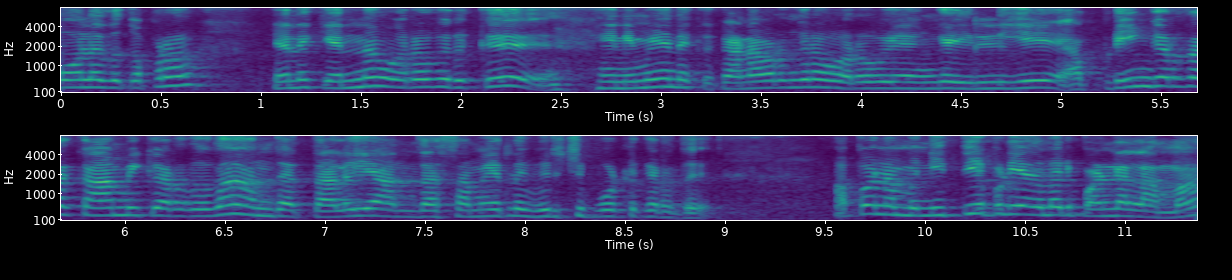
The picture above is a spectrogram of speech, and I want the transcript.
போனதுக்கப்புறம் எனக்கு என்ன உறவு இருக்குது இனிமேல் எனக்கு கணவருங்கிற உறவு எங்கே இல்லையே? அப்படிங்கிறத காமிக்கிறது தான் அந்த தலையை அந்த சமயத்தில் விரித்து போட்டுக்கிறது. அப்போ நம்ம நித்தியப்படி அது மாதிரி பண்ணலாமா?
